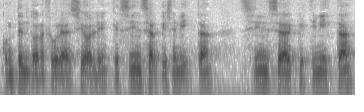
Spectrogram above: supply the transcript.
contento con la figura de Scioli, que sin ser kirchnerista, sin ser cristinista,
